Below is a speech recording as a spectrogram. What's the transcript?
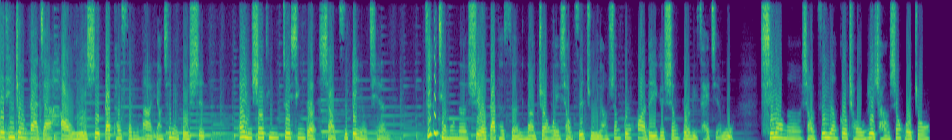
位听众，大家好，我是 Dr. Selena 杨千敏博士，欢迎收听最新的小资变有钱。这个节目呢，是由 Dr. Selena 专为小资族量身规划的一个生活理财节目，希望呢，小资能够从日常生活中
